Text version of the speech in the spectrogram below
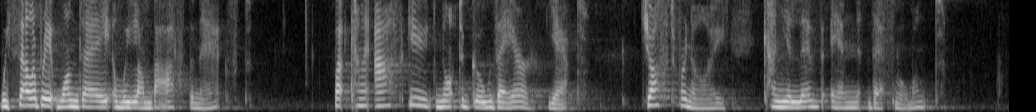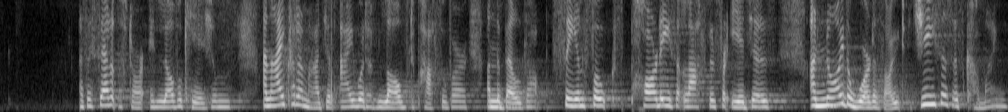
We celebrate one day and we lambast the next. But can I ask you not to go there yet? Just for now, can you live in this moment? As I said at the start, I love occasions, and I could imagine I would have loved Passover and the build up, seeing folks, parties that lasted for ages. And now the word is out Jesus is coming.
